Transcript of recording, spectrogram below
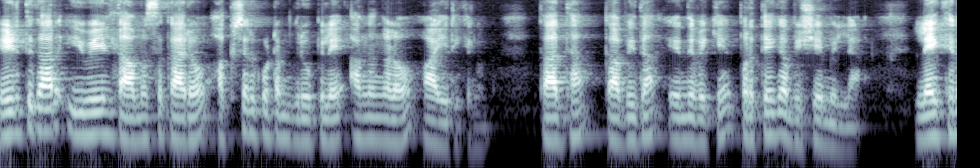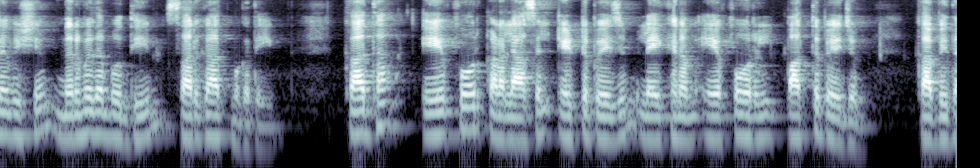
എഴുത്തുകാർ യു എയിൽ താമസക്കാരോ അക്ഷരക്കൂട്ടം ഗ്രൂപ്പിലെ അംഗങ്ങളോ ആയിരിക്കണം. കഥ കവിത എന്നിവയ്ക്ക് പ്രത്യേക വിഷയമില്ല. ലേഖന വിഷയം നിർമ്മിത ബുദ്ധിയും സർഗാത്മകതയും. കഥ എ ഫോർ കടലാസിൽ എട്ട് പേജും ലേഖനം എ ഫോറിൽ പത്ത് പേജും കവിത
